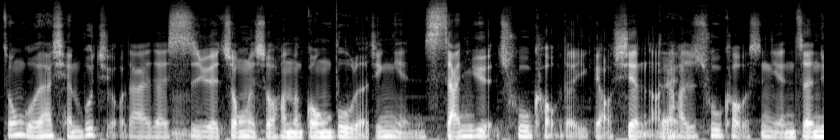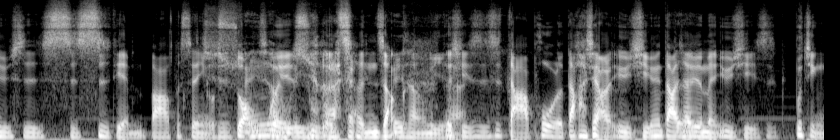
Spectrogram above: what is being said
中国在前不久，大概在四月中的时候，他们公布了今年三月出口的一个表现了。那它是出口是年增率是十四点八 percent，有双位数的成长，非常厉害。这其实是打破了大家的预期，因为大家原本预期是不仅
